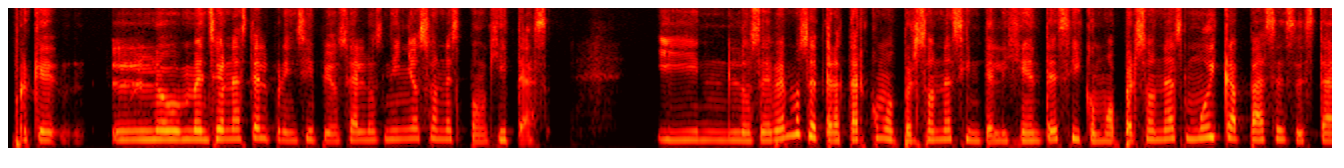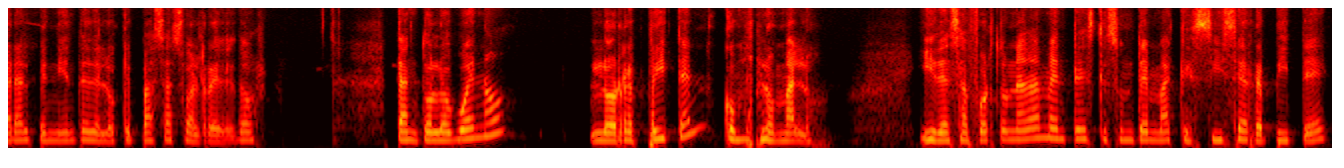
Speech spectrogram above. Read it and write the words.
Porque lo mencionaste al principio, o sea, los niños son esponjitas y los debemos de tratar como personas inteligentes y como personas muy capaces de estar al pendiente de lo que pasa a su alrededor. Tanto lo bueno lo repiten como lo malo. Y desafortunadamente este es un tema que sí se repite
